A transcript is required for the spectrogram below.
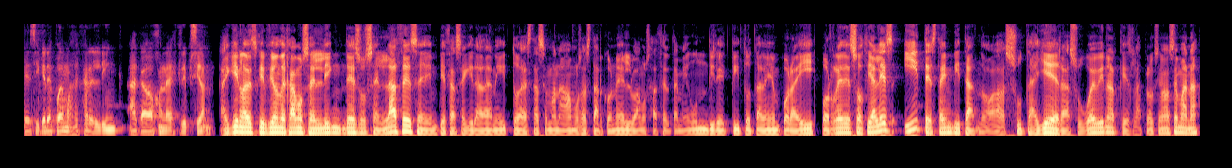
que si quieres podemos dejar el link acá abajo en la descripción. Aquí en la descripción dejamos el link de esos enlaces. Eh, empieza a seguir a Dani. Toda esta semana vamos a estar con él. Vamos a hacer también un directito también por ahí, por redes sociales. Y te está invitando a su taller, a su webinar, que es la próxima semana,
